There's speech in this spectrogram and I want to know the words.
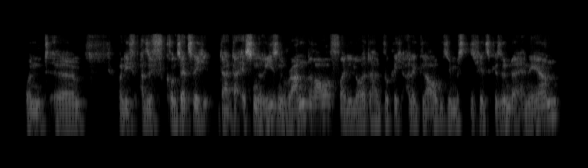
Und, ähm, und ich, also grundsätzlich, da, da ist ein riesen Run drauf, weil die Leute halt wirklich alle glauben, sie müssten sich jetzt gesünder ernähren.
